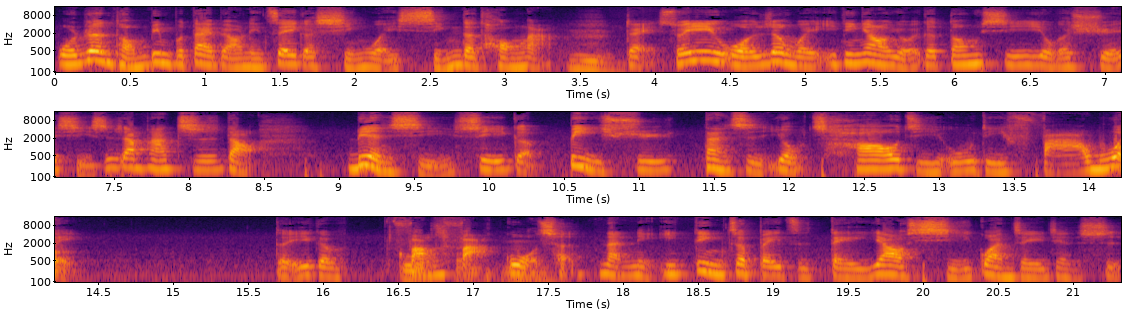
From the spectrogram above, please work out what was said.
我认同，并不代表你这个行为行得通啊。嗯，对，所以我认为一定要有一个东西，有个学习，是让他知道练习是一个必须，但是又超级无敌乏味的一个方法过程。那你一定这辈子得要习惯这一件事，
